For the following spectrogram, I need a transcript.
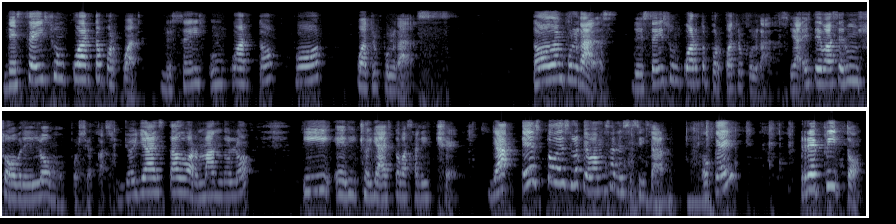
De 6 un cuarto por 4. De 6 un cuarto por 4 pulgadas. Todo en pulgadas. De 6 un cuarto por 4 pulgadas. ¿ya? Este va a ser un sobrelomo, por si acaso. Yo ya he estado armándolo y he dicho, ya, esto va a salir chévere. ¿Ya? Esto es lo que vamos a necesitar. ¿Ok? Repito,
